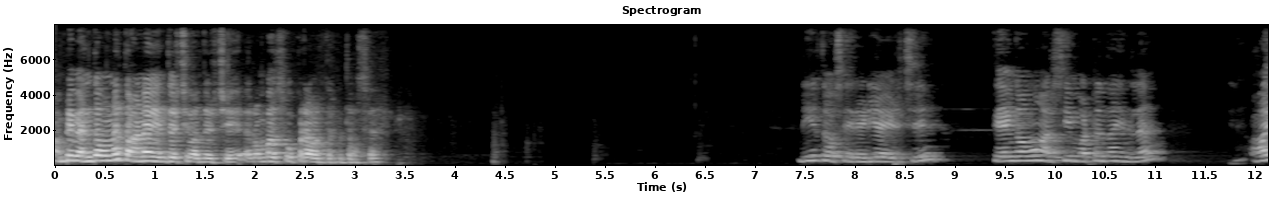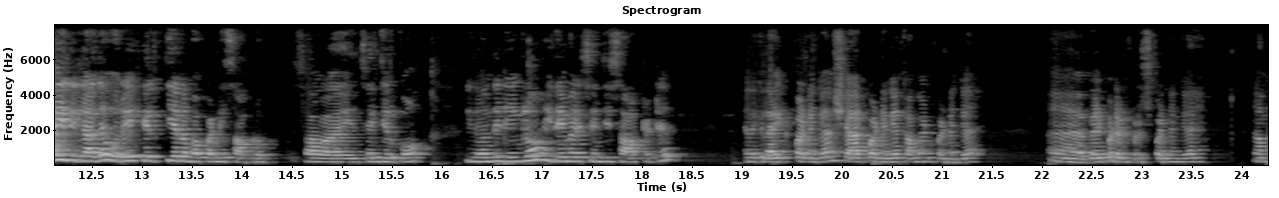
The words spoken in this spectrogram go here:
அப்படி வெந்த உடனே தானே எழுந்திரிச்சு வந்துடுச்சு ரொம்ப சூப்பராக வந்திருக்கு தோசை. நீர் தோசை ரெடி ஆயிடுச்சு. தேங்காயும் அரிசியும் மட்டும்தான் இதில். ஆயில் இல்லாத ஒரு ஹெல்த்தியாக நம்ம பண்ணி சாப்பிடும் சா செஞ்சுருக்கோம். இது வந்து நீங்களும் இதே மாதிரி செஞ்சு சாப்பிட்டுட்டு எனக்கு லைக் பண்ணுங்கள் ஷேர் பண்ணுங்கள் கமெண்ட் பண்ணுங்கள் பெல் பட்டன் ப்ரெஸ் பண்ணுங்கள் நம்ம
